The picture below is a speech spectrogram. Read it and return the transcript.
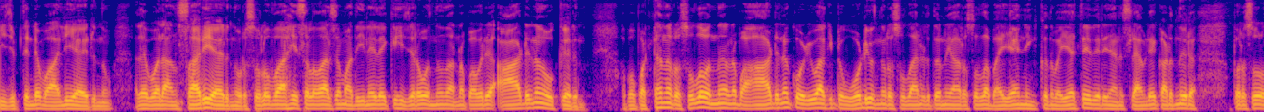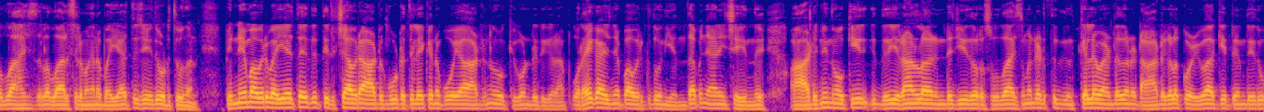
ഈജിപ്തിന്റെ വാലിയായിരുന്നു. അതേപോലെ അൻസാരിയായിരുന്നു റസൂലുള്ളാഹി സലഹാസം മദീനയിലേക്ക് ഹിജറ വന്നു എന്ന് പറഞ്ഞപ്പോൾ അവർ ആടിനെ നോക്കുമായിരുന്നു അപ്പോൾ പെട്ടെന്ന് റസൂല വന്ന് പറഞ്ഞപ്പോൾ ആടിനൊക്കെ ഒഴിവാക്കിയിട്ട് ഓടി വന്ന് റസൂലാന്റെ അടുത്ത് പറഞ്ഞു ആ റസൂള്ള ബയ്യാൻ എനിക്കൊന്ന് ബയ്യാത്ത് ചെയ്ത് തരും ഞാൻ ഇസ്ലാമിലേക്ക് കടന്നു വരിക അപ്പോൾ സ്വല്ലല്ലാഹി അലൈഹി വസല്ലം അങ്ങനെ ബയ്യാത്ത് ചെയ്ത് കൊടുത്തു എന്നാണ്. പിന്നെയും അവർ ബയ്യാത്ത് ചെയ്ത് തിരിച്ച് അവർ ആടും കൂട്ടത്തിലേക്ക് തന്നെ പോയി ആടിനെ നോക്കിക്കൊണ്ടിരിക്കുകയാണ്. കുറേ കഴിഞ്ഞപ്പോൾ അവർക്ക് തോന്നി എന്താ ഞാൻ ഈ ചെയ്യുന്നത്? ആടിനെ നോക്കി തീരാനുള്ള എന്റെ ജീവിതം റസൂല്ലാഹിസ്മന്റെ അടുത്ത് നിൽക്കല്ലേ വേണ്ടത്? പറഞ്ഞിട്ട് ആടുകളൊക്കെ ഒഴിവാക്കിയിട്ട് എന്ത് ചെയ്തു?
